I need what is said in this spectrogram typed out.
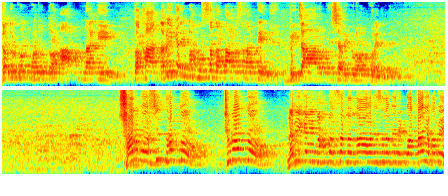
যতক্ষণ পর্যন্ত আপনাকে তথা নবী করিম মুহাম্মদ আলাইহি সাল্লামকে বিচারক হিসাবে গ্রহণ করে নেবে। সর্বসিদ্ধান্ত, চূড়ান্ত নবী করিম মোহাম্মদ সাল্লামের কথাই হবে।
